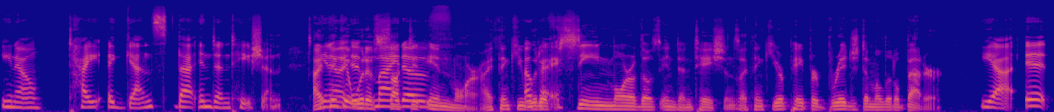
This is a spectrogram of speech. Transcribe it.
you know, tight against that indentation. I You think know, it would have sucked have- it in more. I think you would Okay. have seen more of those indentations. I think your paper bridged them a little better. Yeah, it.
